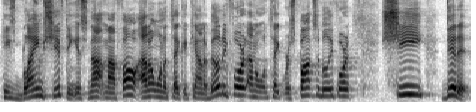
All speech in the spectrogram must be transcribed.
He's blame shifting. It's not my fault. I don't want to take accountability for it. I don't want to take responsibility for it. She did it.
